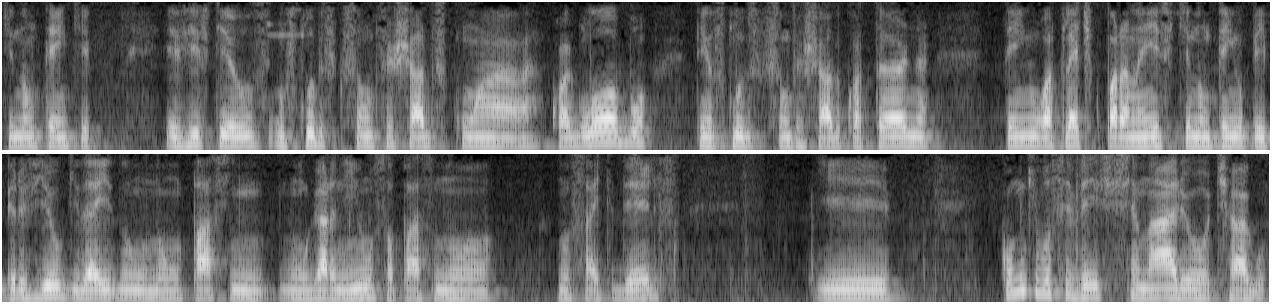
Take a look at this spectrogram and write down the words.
que não tem que... Existem os, uns clubes que são fechados com a, com a Globo, tem os clubes que são fechados com a Turner, tem o Atlético Paranaense que não tem o pay-per-view, que daí não, não passa em, em, lugar nenhum, só passa no, no site deles. E como que você vê esse cenário, Thiago?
